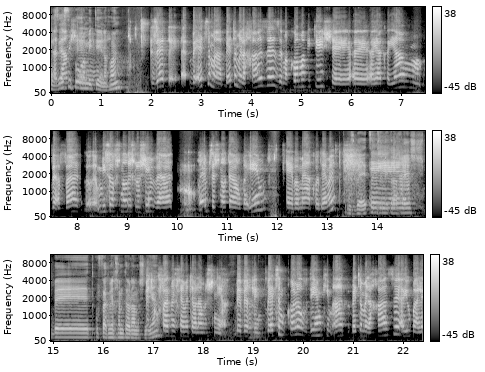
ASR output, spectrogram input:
שזה סיפור ש... אמיתי, נכון? זה, בעצם בית המלאכה הזה זה מקום אמיתי שהיה קיים ועבד מסוף שנות ה-30 ועד אמצע שנות ה-40. אה, במאה הקודמת. אז בעצם זה אה, מתרחש בתקופת מלחמת העולם השנייה? בתקופת מלחמת העולם השנייה, בברלין. בעצם כל העובדים כמעט בבית המלאכה הזה היו בעלי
